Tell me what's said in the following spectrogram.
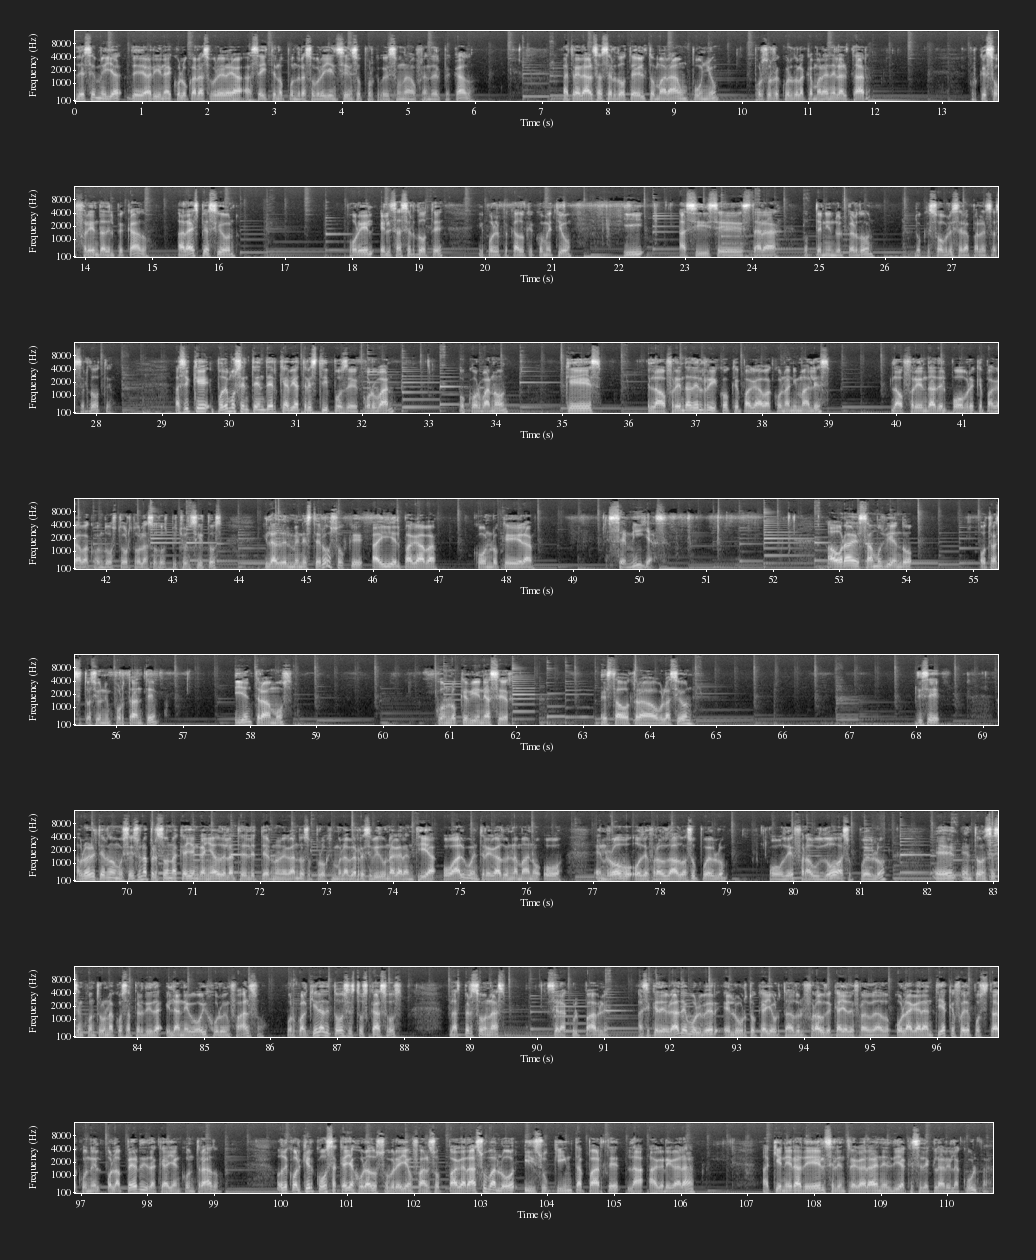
de semilla de harina y colocará sobre ella aceite, no pondrá sobre ella incienso porque es una ofrenda del pecado. Atraerá al sacerdote, él tomará un puño, por su recuerdo la camará en el altar, porque es ofrenda del pecado. Hará expiación por él el sacerdote y por el pecado que cometió, y así se estará obteniendo el perdón. Lo que sobre será para el sacerdote. Así que podemos entender que había tres tipos de corbán o corbanón, que es la ofrenda del rico que pagaba con animales, la ofrenda del pobre que pagaba con dos tortolas o dos pichoncitos, y la del menesteroso que ahí él pagaba con lo que era semillas. Ahora estamos viendo otra situación importante y entramos con lo que viene a ser esta otra oblación. Dice, habló el Eterno a Moisés, una persona que haya engañado delante del Eterno, negando a su prójimo el haber recibido una garantía o algo entregado en la mano o en robo o defraudado a su pueblo, o defraudó a su pueblo, él entonces encontró una cosa perdida y la negó y juró en falso. Por cualquiera de todos estos casos, las personas será culpable Así que deberá devolver el hurto que haya hurtado, el fraude que haya defraudado, o la garantía que fue depositada con él, o la pérdida que haya encontrado, o de cualquier cosa que haya jurado sobre ella en falso, pagará su valor y su quinta parte la agregará. A quien era de él se le entregará en el día que se declare la culpa.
